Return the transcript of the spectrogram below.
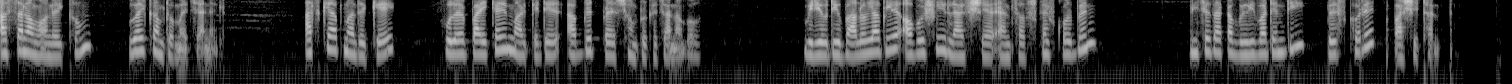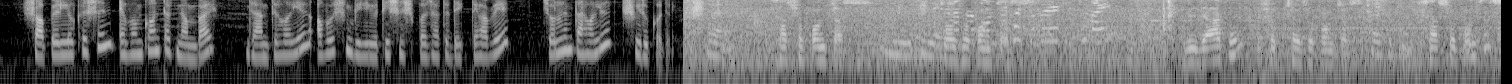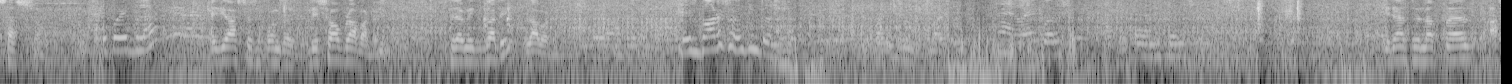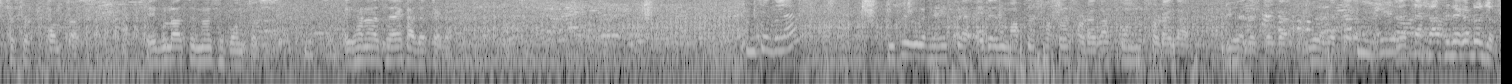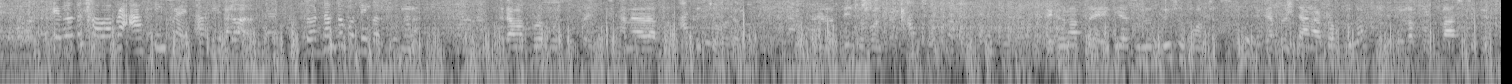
আসসালামু আলাইকুম welcome to my channel আজকে আপনাদেরকে ফুলের পাইকারি মার্কেটের আপডেট প্রাইস সম্পর্কে জানাব। ভিডিওটি ভালো লাগলে অবশ্যই লাইক শেয়ার অ্যান্ড সাবস্ক্রাইব করবেন। নিচে থাকা বেল বাটনটি প্রেস করে পাশে থাকবেন। শপের লোকেশন এবং কন্ট্যাক্ট নাম্বার জানতে হলে অবশ্যই ভিডিওটি শেষ পর্যন্ত দেখতে হবে। চলুন তাহলে শুরু করি। সাতশো পঞ্চাশ, ছয়শো পঞ্চাশ। যা আছে সব ছয়শো পঞ্চাশ। সাতশো পঞ্চাশ সাতশো। উপরেগুলা এই যে আটশোশো পঞ্চাশ এই সব রাবারের সিরামিক্স বাটি রাবারের বেশ বড় সড়ো কিন্তু অনেক। হ্যাঁ। অনেক বড় এটা আছে হলো আপনার আটশোশো পঞ্চাশ। এগুলো আছে নয়শো পঞ্চাশ। এখানে আছে এক হাজার টাকা। কিছুগুলো হ্যাঁ এটা যেমন আপনার সতেরোশো টাকা পনেরোশো টাকা দুই হাজার টাকা দুই হাজার টাকা। এটা চারশো আশি টাকা ডজন। এগুলো তো সব আপনার আস্কিং প্রাইস আপনি দর- দরদাম তো করতেই পারবেন। এটা আমার পুরো হোলসেল প্রাইস এখানে আর আপনার তিনশো বলতে পারব এটা তিনশো পঞ্চাশ। আচ্ছা। এখানে আপনার এরিয়া ছিল দুইশো পঞ্চাশ। এটা আপনার চায়না টপগুলো এগুলো আপনার প্লাস্টিকের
